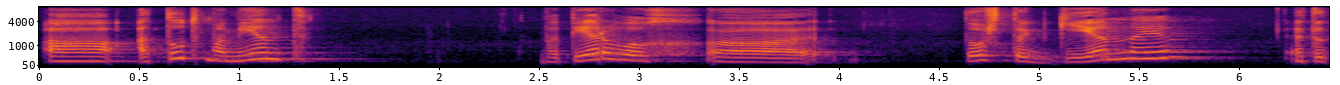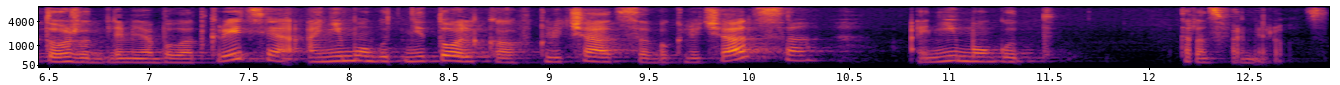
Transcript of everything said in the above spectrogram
А, а тут момент, во-первых, а, то, что гены, это тоже для меня было открытие, они могут не только включаться, выключаться, они могут трансформироваться.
